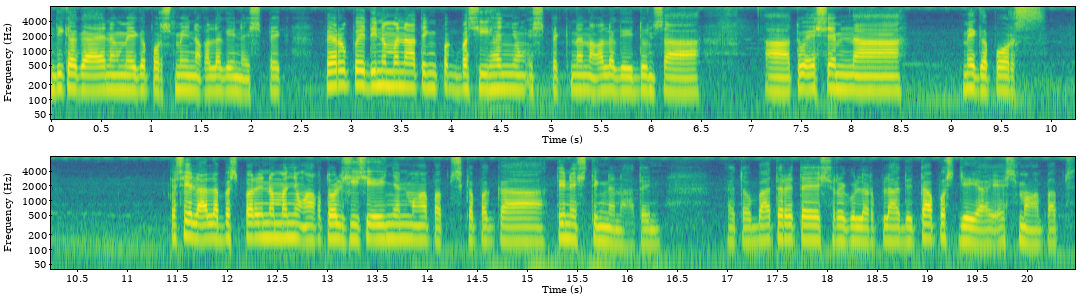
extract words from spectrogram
Hindi kagaya ng Megaforce may nakalagay na spec. Pero pwede naman nating pagbasihan yung spec na nakalagay dun sa ah, 2SM na Megaforce. Kasi lalabas pa rin naman yung actual CCA niyan mga paps kapag ka tinesting na natin. Ito, battery test, regular flooded, tapos JIS mga paps.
